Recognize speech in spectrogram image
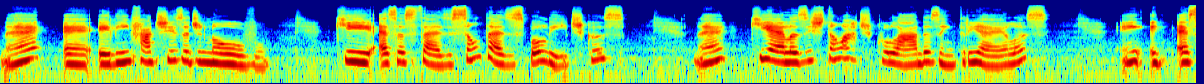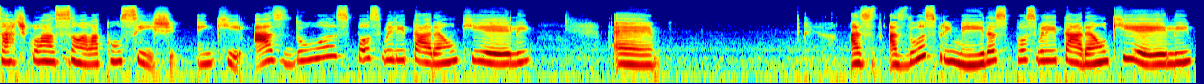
né? É, ele enfatiza de novo que essas teses são teses políticas, né? Que elas estão articuladas entre elas. Em, em, essa articulação ela consiste em que as duas possibilitarão que ele é, as, as duas primeiras possibilitarão que ele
